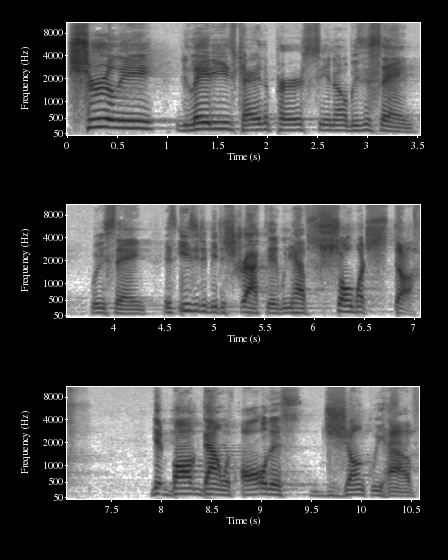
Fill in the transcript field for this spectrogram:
Surely, you ladies carry the purse, you know, but he's just saying, what he's saying, it's easy to be distracted when you have so much stuff. Get bogged down with all this junk we have,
